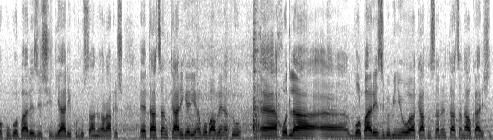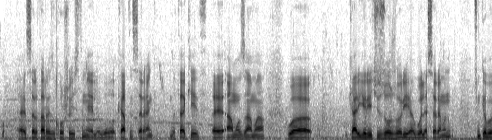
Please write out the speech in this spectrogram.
وەکو گۆڵپارێزیشی دیاری کوردستان و عێراقیش تا چەند کاریگەری هەبوو با بڵێنەت و خۆت لە گۆڵپارێزی ببینیەوە کاپن سەرنج تا چەند هاوکاریشت بوو سەرتا ڕێز خۆشەویستم لە بۆ کاپتن سەرهنگ بە تاکیت ئامۆزاما و کاریگەریەکی زۆر زۆری هەبووە لە سرە من چونکە بە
